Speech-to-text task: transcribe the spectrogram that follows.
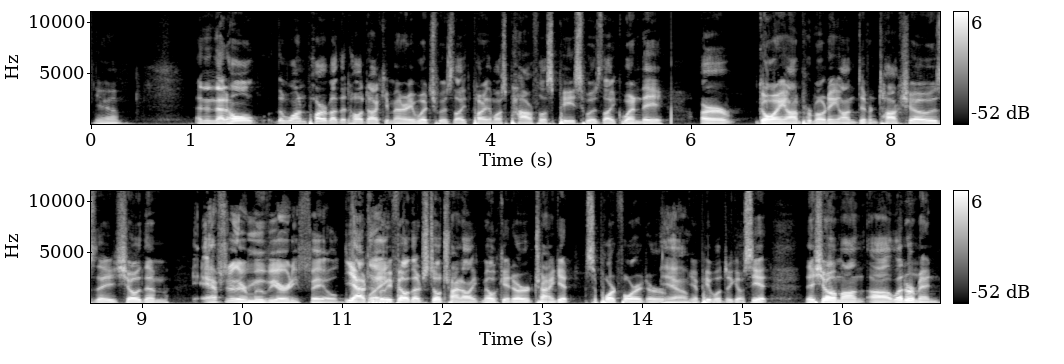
yeah. And then that whole the one part about that whole documentary, which was like probably the most powerful piece, was like when they are going on promoting on different talk shows. They show them After their movie already failed. Yeah, after like, the movie failed, they're still trying to like milk it or trying to get support for it or Yeah. you know, people to go see it. They show them on uh, Letterman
